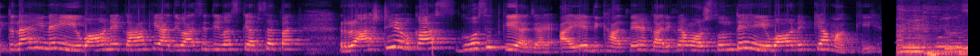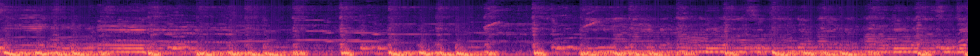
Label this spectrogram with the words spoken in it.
इतना ही नहीं, युवाओं ने कहा कि आदिवासी दिवस के अवसर पर राष्ट्रीय अवकाश घोषित किया जाए। आइए दिखाते हैं कार्यक्रम और सुनते हैं युवाओं ने क्या मांग की है। क्या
